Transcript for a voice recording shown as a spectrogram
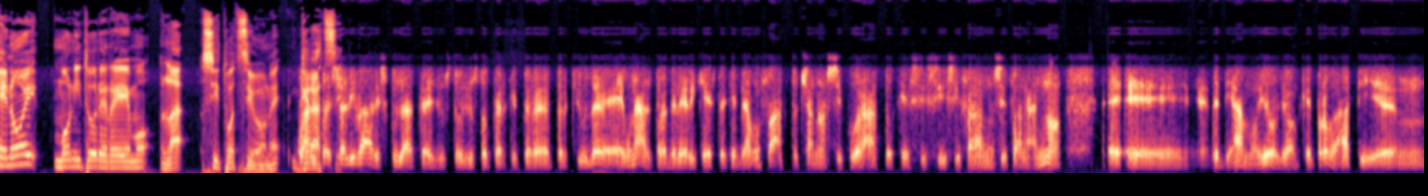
e noi monitoreremo la situazione. Quanto Grazie. ai salivari, scusate, giusto, giusto per, per, per, chiudere, è un'altra delle richieste che abbiamo fatto, ci hanno assicurato che sì, sì, si faranno, si faranno e, e vediamo, io li ho anche provati. Ehm,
